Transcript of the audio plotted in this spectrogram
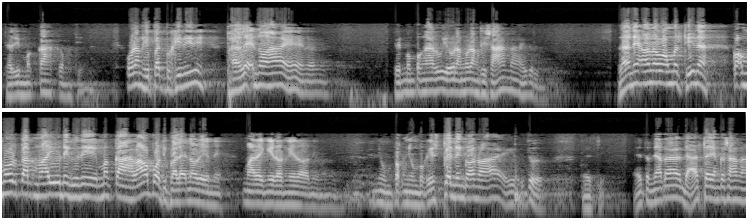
dari Mekah ke Medina. Orang hebat begini nih balik no dan mempengaruhi orang-orang di sana itu. Lah wong Madinah kok murtad melayu ning ngene Mekah, lha apa dibalekno rene? Mare ngira-ngirani. Nyumpek-nyumpek wis ben ning kono ae gitu. Jadi eh, ternyata tidak ada yang ke sana.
